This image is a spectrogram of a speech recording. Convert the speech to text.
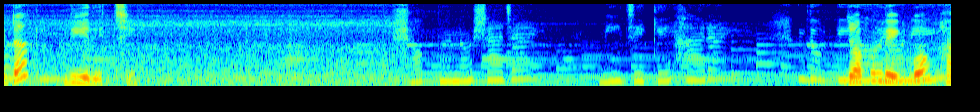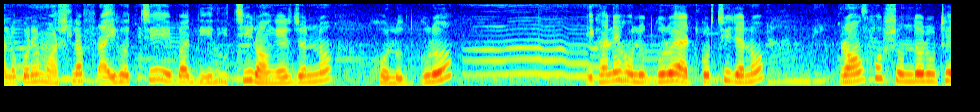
এটা দিয়ে দিচ্ছি। স্বপ্ন সাজাই নিজেকে হারাই। যখন দেখব ভালো করে মশলা ফ্রাই হচ্ছে এবার দিয়ে দিচ্ছি রঙের জন্য হলুদ গুঁড়ো। এখানে হলুদ গুঁড়ো অ্যাড করছি যেন রং খুব সুন্দর উঠে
